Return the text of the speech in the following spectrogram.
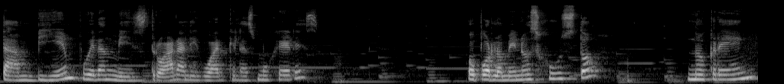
también puedan menstruar al igual que las mujeres? ¿O por lo menos justo? ¿No creen?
